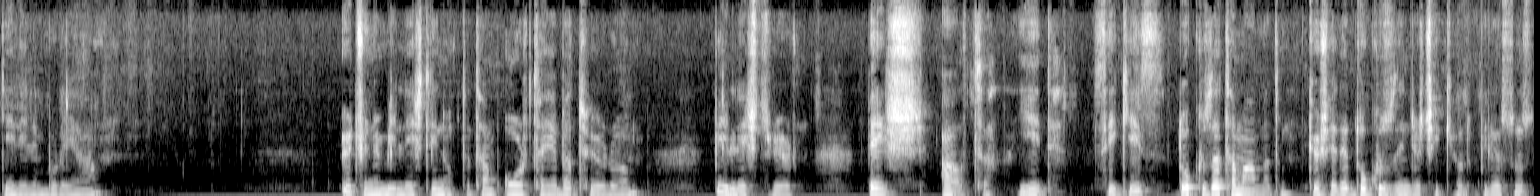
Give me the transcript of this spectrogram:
Gelelim buraya üçünün birleştiği nokta tam ortaya batıyorum. Birleştiriyorum. 5 6 7 8 9'a tamamladım. Köşede 9 zincir çekiyorduk biliyorsunuz.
